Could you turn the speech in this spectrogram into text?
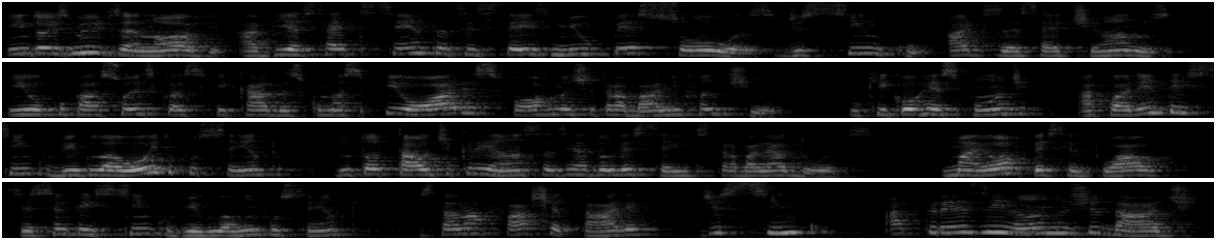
Em 2019, havia 706 mil pessoas de 5 a 17 anos em ocupações classificadas como as piores formas de trabalho infantil, o que corresponde a 45,8% do total de crianças e adolescentes trabalhadores. O maior percentual, 65,1%, está na faixa etária de 5 a 13 anos de idade,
